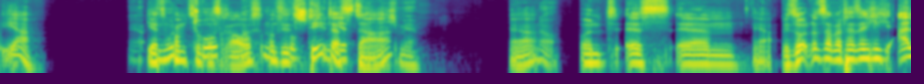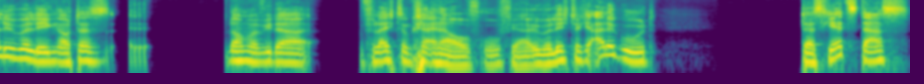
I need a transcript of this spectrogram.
ja. Jetzt kommt sowas raus und jetzt steht das da. Ja. Genau. Und es, ähm, ja, wir sollten uns aber tatsächlich alle überlegen, auch das äh, nochmal wieder, vielleicht so ein kleiner Aufruf, ja, überlegt euch alle gut, dass jetzt das,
